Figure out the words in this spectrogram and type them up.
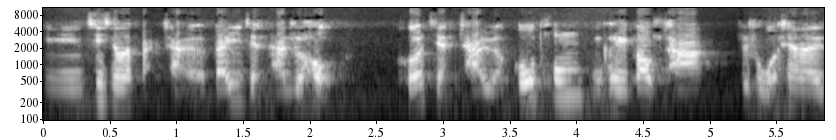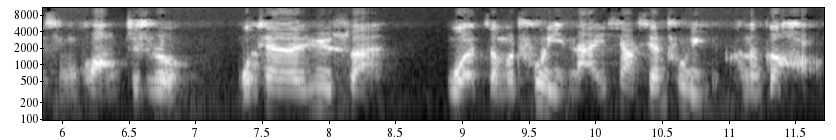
你进行了白查白蚁检查之后，和检查员沟通，你可以告诉他，这是我现在的情况，这是我现在的预算，我怎么处理，哪一项先处理可能更好。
